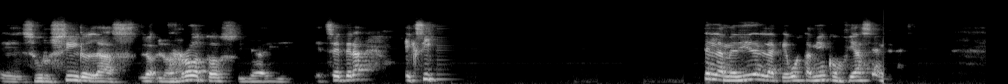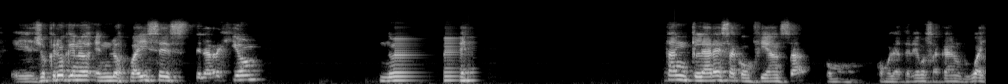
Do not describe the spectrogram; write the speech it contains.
eh, surcir las, los rotos, etcétera, existe en la medida en la que vos también confías en eh, yo creo que en los países de la región no es tan clara esa confianza como, como la tenemos acá en Uruguay.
